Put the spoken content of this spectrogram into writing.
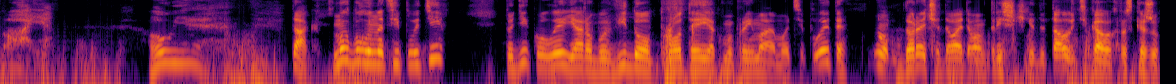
О, є. Оу є. Так, ми були на цій плиті тоді, коли я робив відео про те, як ми приймаємо ці плити. Ну, до речі, давайте вам трішечки деталей цікавих розкажу,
